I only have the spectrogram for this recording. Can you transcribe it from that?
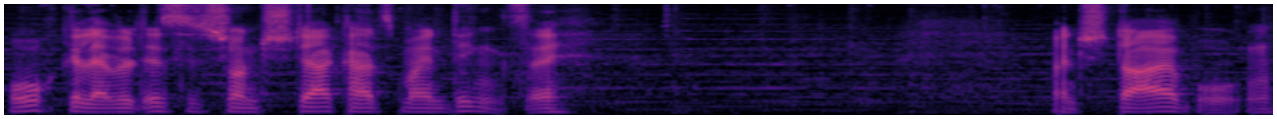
hochgelevelt ist, ist schon stärker als mein Dings, ey. Mein Stahlbogen.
